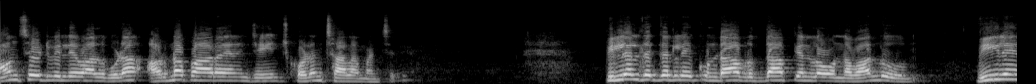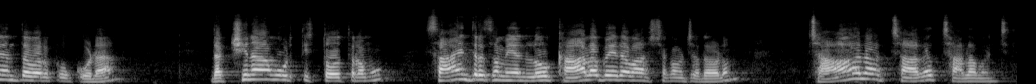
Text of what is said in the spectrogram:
ఆన్ సైట్ వెళ్ళే వాళ్ళు కూడా అరుణ పారాయణం చేయించుకోవడం చాలా మంచిది. పిల్లల దగ్గర లేకుండా వృద్ధాప్యంలో ఉన్న వాళ్ళు వీలైనంత వరకు కూడా దక్షిణామూర్తి స్తోత్రము సాయంత్ర సమయంలో కాలభైరవాష్టకం చదవడం చాలా చాలా చాలా మంచిది.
